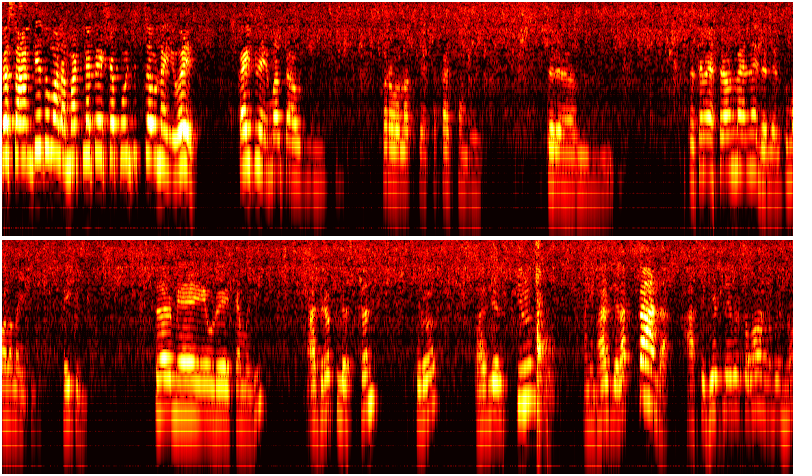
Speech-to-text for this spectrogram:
तर सांगते तुम्हाला मटण्यापेक्षा कोणतीच चव नाही होय? काहीच नाही मला तर करावं लागतं आता काय सांगू? तर तसं मी श्रावण महिना नाही धरलेलं तुम्हाला माहिती आहे की नाही? तर मी एवढं याच्यामध्ये अद्रक लसण थोडं भाजलेलं तीळ आणि भाजलेला कांदा. असं घेतल्यावर का भावना बनव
